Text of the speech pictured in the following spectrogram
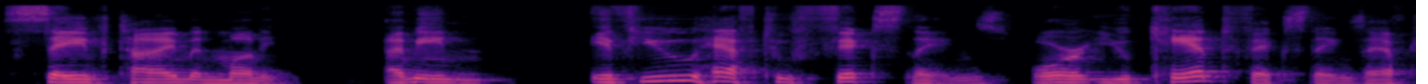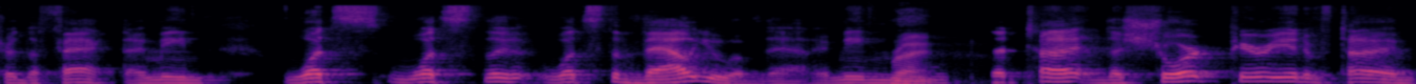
save time and money i mean if you have to fix things or you can't fix things after the fact i mean what's what's the what's the value of that i mean Right. the time the short period of time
